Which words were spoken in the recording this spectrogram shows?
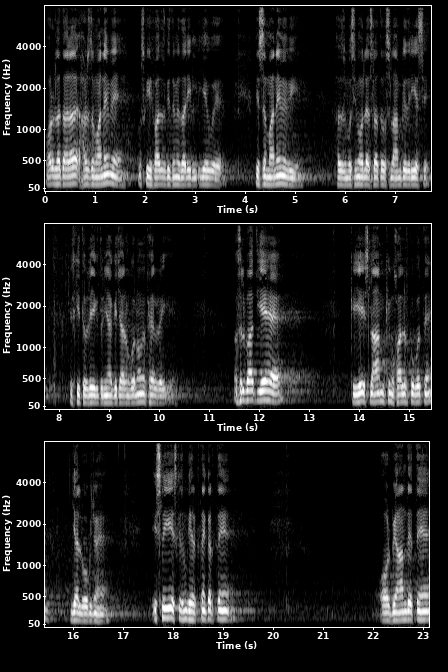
اور اللہ تعالیٰ ہر زمانے میں اس کی حفاظت کی ذمہ داری لیے ہوئے ہے۔ اس زمانے میں بھی حضرت مسیم علیہ السلۃ والسلام کے ذریعے سے اس کی تبلیغ دنیا کے چاروں کونوں میں پھیل رہی ہے۔ اصل بات یہ ہے کہ یہ اسلام کی مخالف قوتیں یا لوگ جو ہیں، اس لیے اس قسم کی حرکتیں کرتے ہیں اور بیان دیتے ہیں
